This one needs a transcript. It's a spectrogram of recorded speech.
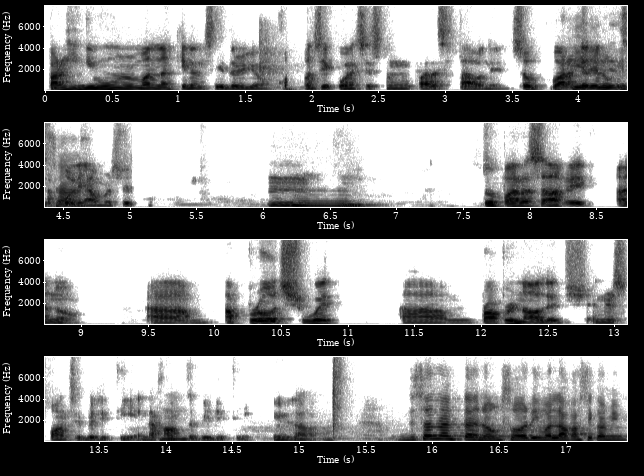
Parang hindi mo naman lang kinonsider yung consequences nung para sa tao na yun. So parang ganun din sa polyamorous. Mm. Mm. So para sa akin, ano, um, approach with um, proper knowledge and responsibility and accountability. Yun lang. Ah. Doon sa nagtanong, sorry, wala kasi kami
